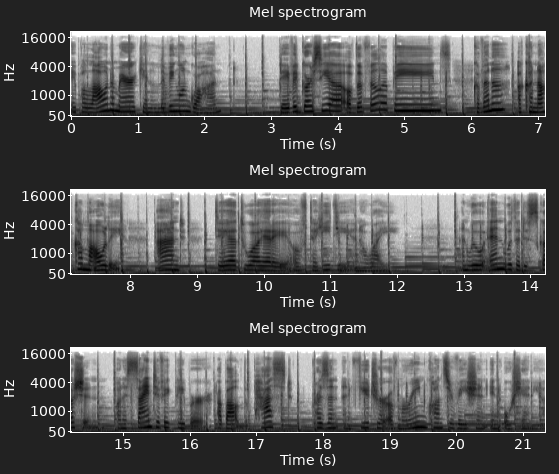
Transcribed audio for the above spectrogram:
a Palauan American living on Guahan, David Garcia of the Philippines, Kavena, a Kanaka Maoli, and Tea Tuahere of Tahiti and Hawaii. And we will end with a discussion on a scientific paper about the past, present, and future of marine conservation in Oceania.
